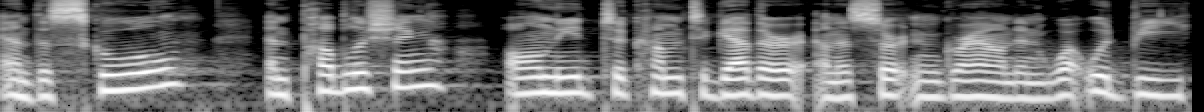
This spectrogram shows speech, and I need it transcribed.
and the school and publishing all need to come together on a certain ground and what would be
